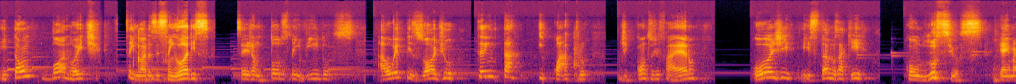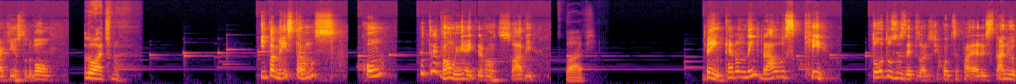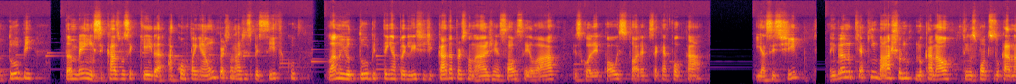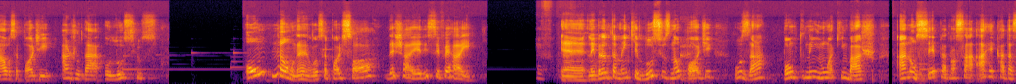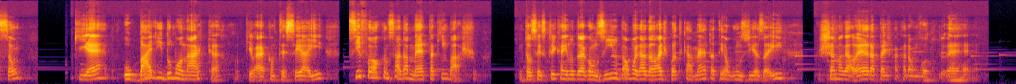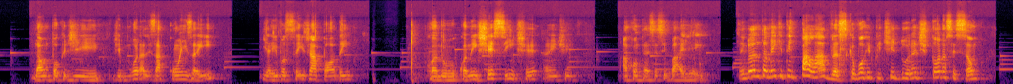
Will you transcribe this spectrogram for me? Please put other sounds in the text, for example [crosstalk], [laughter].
Então, boa noite, senhoras e senhores. Sejam todos bem-vindos ao episódio 34 de Contos de Faero. Hoje estamos aqui com Lúcius. E aí, Marquinhos, tudo bom? Tudo ótimo. E também estamos com o Trevão. E aí, Trevão, suave? Suave. Bem, quero lembrá-los que todos os episódios de Contos Faero estão no YouTube. Também, se caso você queira acompanhar um personagem específico, lá no YouTube tem a playlist de cada personagem. É só você ir lá, escolher qual história que você quer focar e assistir. Lembrando que aqui embaixo no, canal tem os pontos do canal, você pode ajudar o Lúcius. Ou não, né? Você pode só deixar ele se ferrar aí. É, lembrando também que Lúcius não pode usar ponto nenhum aqui embaixo, a não ser para nossa arrecadação, que é o baile do monarca, que vai acontecer aí se for alcançada a meta aqui embaixo. Então vocês clicam aí no dragãozinho, dá uma olhada lá de quanto que é a meta, tem alguns dias aí, chama a galera, pede para cada um é, dar um pouco de, de moralizar coins aí, e aí vocês já podem quando, quando encher, se encher, a gente acontece esse baile aí. Lembrando também que tem palavras que eu vou repetir durante toda a sessão.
